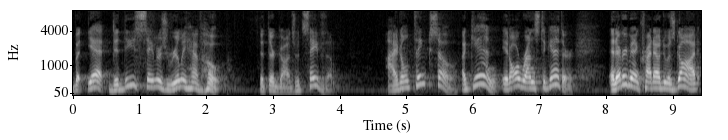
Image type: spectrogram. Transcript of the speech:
But yet, did these sailors really have hope that their gods would save them? I don't think so. Again, it all runs together. And every man cried out to his God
